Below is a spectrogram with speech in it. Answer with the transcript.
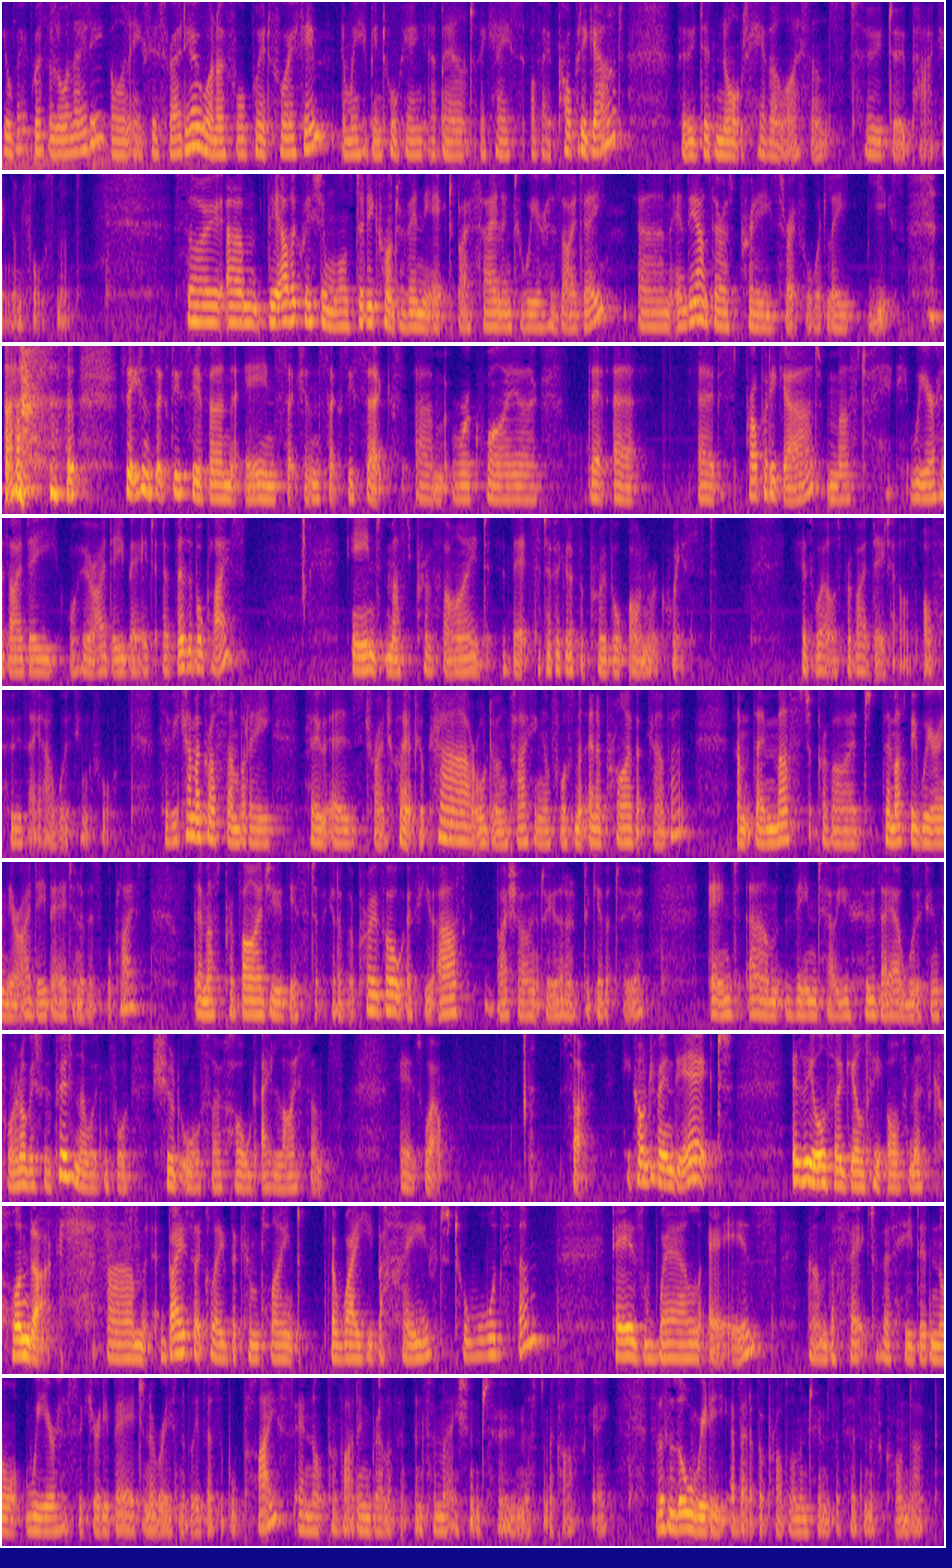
You're back with the Law Lady on Access Radio 104.4 FM, and we have been talking about a case of a property guard who did not have a licence to do parking enforcement. So um, the other question was, did he contravene the Act by failing to wear his ID? Um, and the answer is pretty straightforwardly yes. Section 67 and Section 66 um, require that a, a property guard must wear his ID or her ID badge at a visible place and must provide that certificate of approval on request as well as provide details of who they are working for. So if you come across somebody who is trying to clamp your car or doing parking enforcement in a private car park, um, they must provide, they must be wearing their ID badge in a visible place. They must provide you their certificate of approval. If you ask by showing it to you, they don't have to give it to you. And um, then tell you who they are working for. And obviously, the person they're working for should also hold a license as well. So, he contravened the Act. Is he also guilty of misconduct? Um, basically, the complaint, the way he behaved towards them, as well as um, the fact that he did not wear his security badge in a reasonably visible place and not providing relevant information to Mr. McCluskey. So this is already a bit of a problem in terms of his misconduct.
